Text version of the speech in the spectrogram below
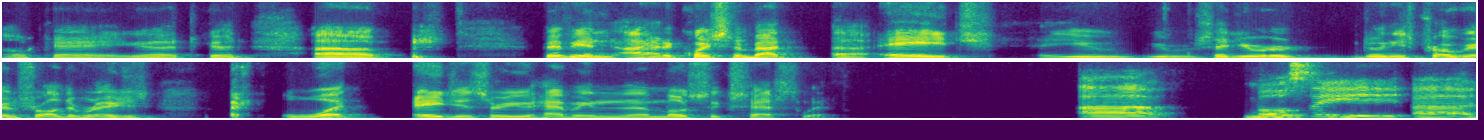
Okay, good, good. Uh, Vivienne, I had a question about uh, age. You you said you were doing these programs for all different ages. What ages are you having the most success with? Uh, mostly uh,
